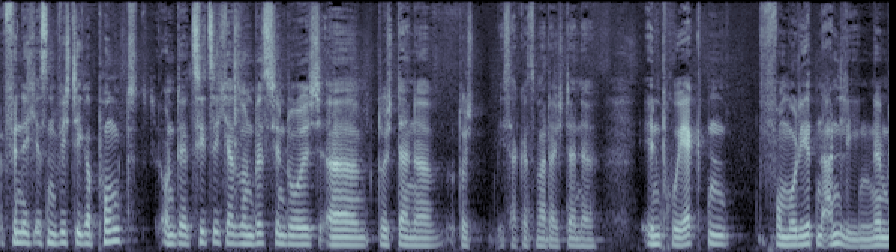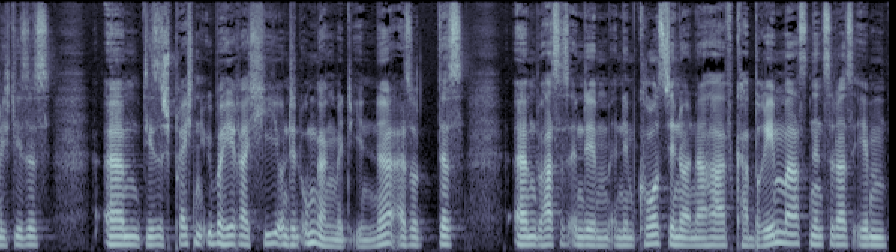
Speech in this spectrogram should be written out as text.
finde ich ist ein wichtiger Punkt und der zieht sich ja so ein bisschen durch, äh, durch deine, durch, ich sag jetzt mal, durch deine in Projekten formulierten Anliegen, nämlich dieses, ähm, dieses Sprechen über Hierarchie und den Umgang mit ihnen. Ne? Also das, ähm, du hast es in dem, in dem Kurs, den du an der HFK Bremen machst, nennst du das eben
